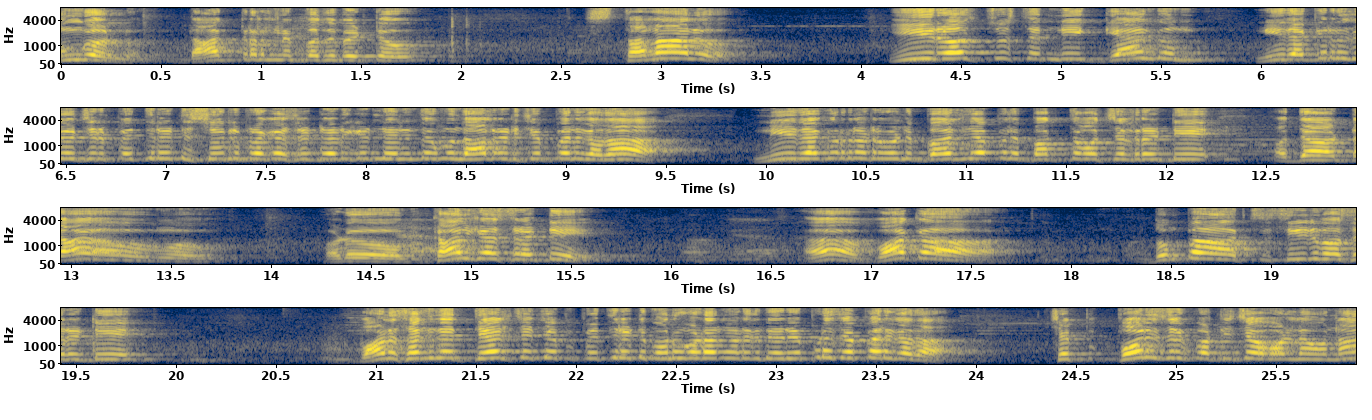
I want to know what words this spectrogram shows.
ఒంగోలు డాక్టర్లను ఇబ్బంది పెట్టావు. స్థలాలు ఈరోజు చూస్తే నీ గ్యాంగ్ నీ దగ్గర నుంచి వచ్చిన పెద్దిరెడ్డి సూర్యప్రకాష్ రెడ్డి అడిగి నేను ఇంతకుముందు ఆల్రెడీ చెప్పాను కదా. నీ దగ్గర ఉన్నటువంటి బలిజప్పని చెప్పిన రెడ్డి దా- రెడ్డి వాడు కాళికేశ్ రెడ్డి వాక దుంప శ్రీనివాసరెడ్డి వాళ్ళ సంగతి తేల్చని చెప్పి పెద్దిరెడ్డి మనం కూడా అడిగి నేను ఎప్పుడో చెప్పాను కదా. చెప్పి పోలీసులకు పట్టించే వాళ్ళని ఉన్నా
